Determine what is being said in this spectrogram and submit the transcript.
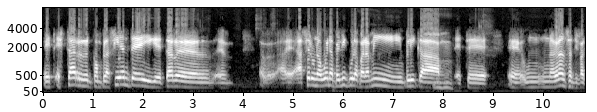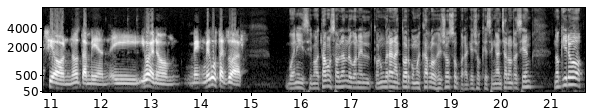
est- estar complaciente y estar eh, eh, eh, hacer una buena película para mí implica este eh, un- una gran satisfacción no también. Y, y bueno me, me gusta actuar Buenísimo. Estamos hablando con el, con un gran actor como es Carlos Belloso, por aquellos que se engancharon recién. No quiero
